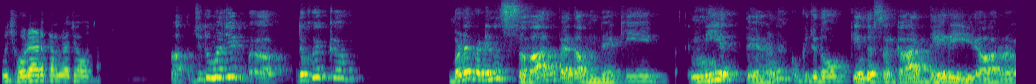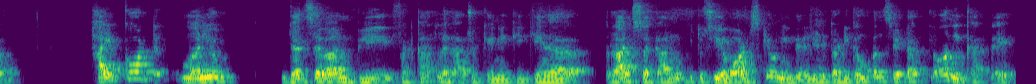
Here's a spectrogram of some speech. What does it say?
कुछ होर ऐड करना चाहो तो जी तुम जी देखो एक बड़े बड़े ना सवाल पैदा होंगे कि नीयत है ना क्योंकि जो केंद्र सरकार दे रही है और हाई कोर्ट मानियोग ਜੱਜ ਸਾਹਿਬਾਨ ਵੀ ਫਟਕਾਰ ਲਗਾ ਚੁੱਕੇ ਨੇ ਕਿ ਰਾਜ ਸਰਕਾਰ ਨੂੰ ਕਿ ਤੁਸੀਂ ਅਵਾਰਡਸ ਕਿਉਂ ਨਹੀਂ ਦੇ ਰਹੇ, ਜਿਹੜੇ ਤੁਹਾਡੀ ਕੰਪਨਸੇਟਰ ਕਿਉਂ ਨਹੀਂ ਕਰ ਰਹੇ?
